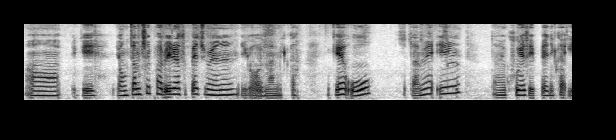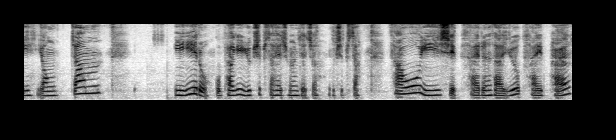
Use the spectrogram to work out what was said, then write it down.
어 여기 0.781에서 빼주면은 이거 얼마입니까? 이게 5 그 다음에 1 그 다음에 9에서 2 빼니까 2 0.215 곱하기 64 해주면 되죠. 64 4, 5, 20 4, 1은 4, 6 4, 2, 8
